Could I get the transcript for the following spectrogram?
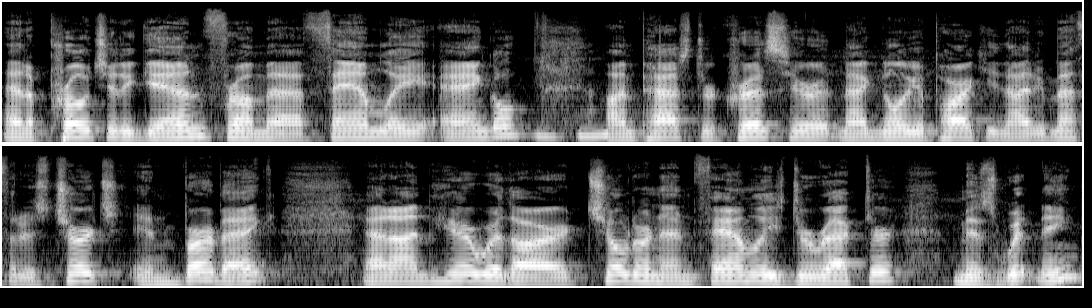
and approach it again from a family angle. Mm-hmm. I'm Pastor Chris here at Magnolia Park United Methodist Church in Burbank, and I'm here with our Children and Families Director, Ms. Whitney.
